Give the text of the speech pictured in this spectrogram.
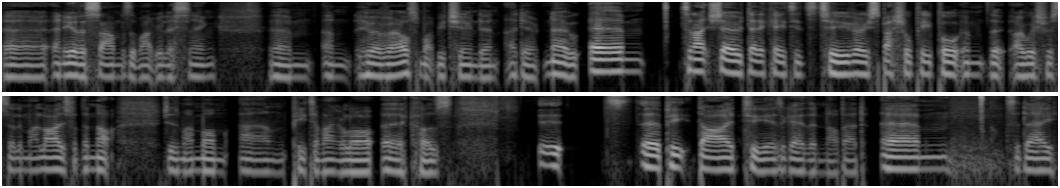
Uh, any other Sams that might be listening. Um, and whoever else might be tuned in. I don't know. Um, tonight's show dedicated to very special people um, that I wish were still in my lives, but they're not, which is my mum and Peter Mangalore, because it's uh, Pete died two years ago, the knobhead, um, today,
